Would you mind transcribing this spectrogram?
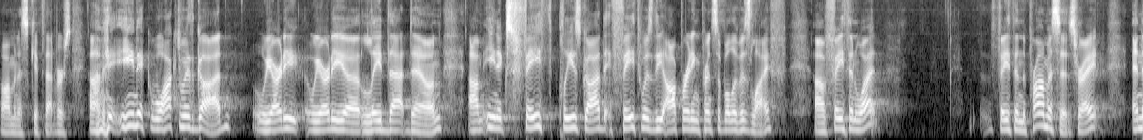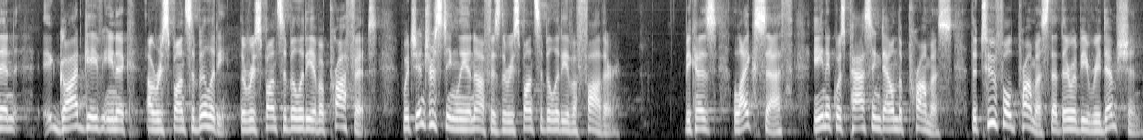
oh, I'm going to skip that verse. Um, Enoch walked with God, We already, we already uh, laid that down. Um, Enoch's faith pleased God. Faith was the operating principle of his life. Uh, faith in what? Faith in the promises, right? And then God gave Enoch a responsibility, the responsibility of a prophet, which interestingly enough is the responsibility of a father. Because, like Seth, Enoch was passing down the promise, the twofold promise that there would be redemption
